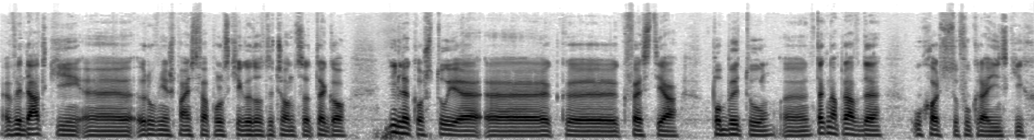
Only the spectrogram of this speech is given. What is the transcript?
wydatki e, również państwa polskiego dotyczące tego, ile kosztuje kwestia pobytu tak naprawdę uchodźców ukraińskich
